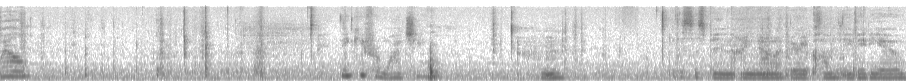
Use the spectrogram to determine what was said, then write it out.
Well, thank you for watching. Um, this has been, I know, a very clumsy video.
